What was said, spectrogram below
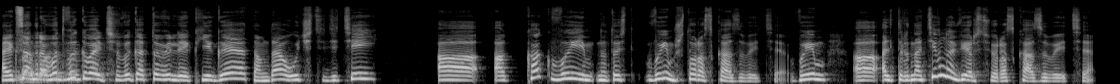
Александра, нормально. вот вы говорите, что вы готовили к ЕГЭ, там, да, учите детей. А, а как вы им, ну то есть вы им что рассказываете? Вы им а, альтернативную версию рассказываете,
